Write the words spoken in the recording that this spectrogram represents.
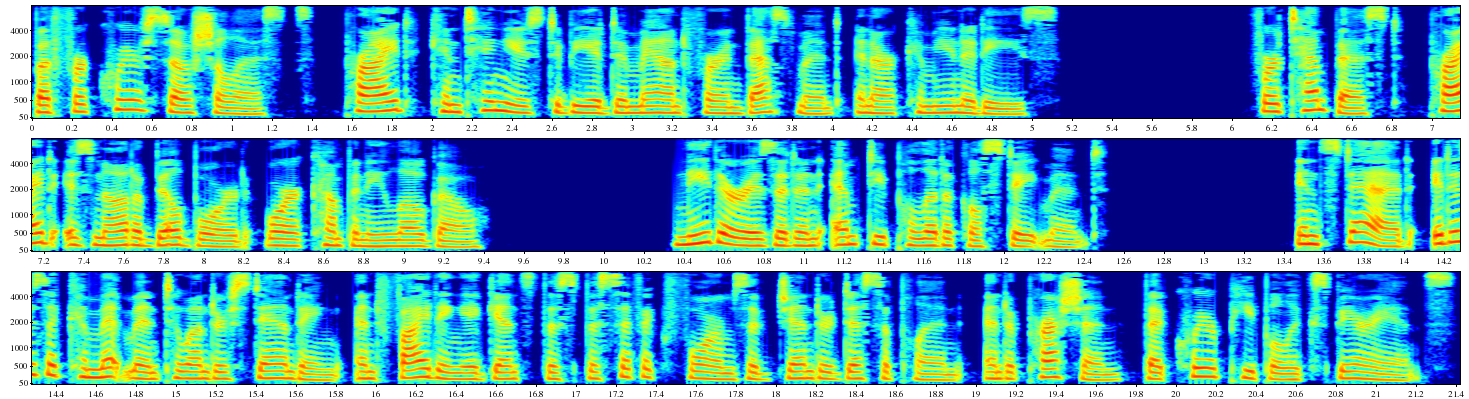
but for queer socialists, Pride continues to be a demand for investment in our communities. For Tempest, Pride is not a billboard or a company logo. Neither is it an empty political statement. Instead, it is a commitment to understanding and fighting against the specific forms of gender discipline and oppression that queer people experience.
